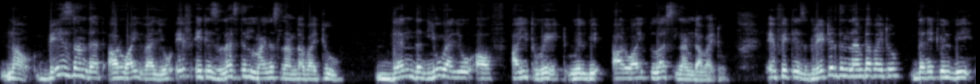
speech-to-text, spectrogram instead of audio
Now based on that ROI value if it is less than minus lambda by 2 then the new value of ith weight will be ROI plus lambda by 2 if it is greater than lambda by 2 then it will be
